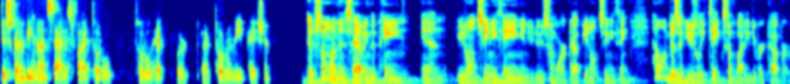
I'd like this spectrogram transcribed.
just going to be an unsatisfied total total hip or, or total knee patient. If someone is having the pain and you don't see anything and you do some workup, you don't see anything, how long does it usually take somebody to recover?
